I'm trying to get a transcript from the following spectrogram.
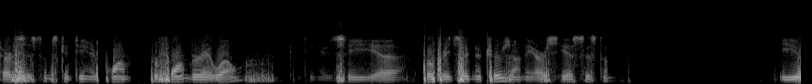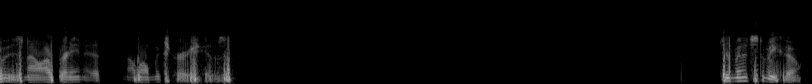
Centaur systems continue to perform, perform very well. Continue to see uh, appropriate signatures on the RCS system. PU is now operating at nominal mixture ratios. Two minutes to MECO.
